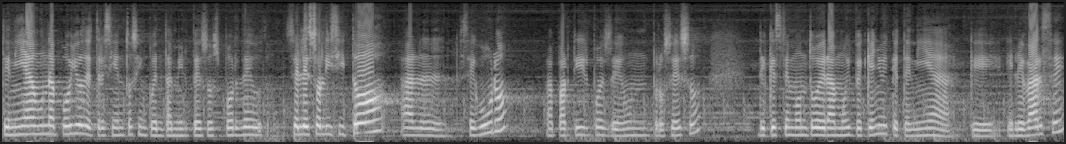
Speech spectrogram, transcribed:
tenía un apoyo de 350 mil pesos por deuda. Se le solicitó al seguro, a partir pues de un proceso, de que este monto era muy pequeño y que tenía que elevarse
